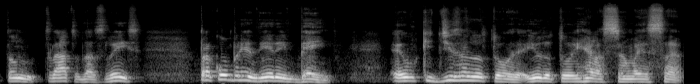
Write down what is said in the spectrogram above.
estão no trato das leis, para compreenderem bem é o que diz a doutora e o doutor em relação a essa.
